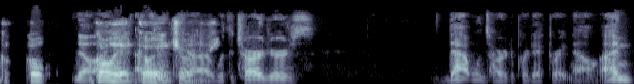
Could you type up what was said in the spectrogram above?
Go, go. no, Go I- ahead. I Go ahead, think, uh, with the Chargers, that one's hard to predict right now. I'm,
